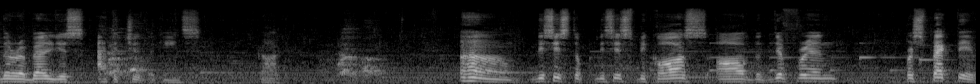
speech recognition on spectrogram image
the rebellious attitude against God. Um, this is the this is because of the different perspective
